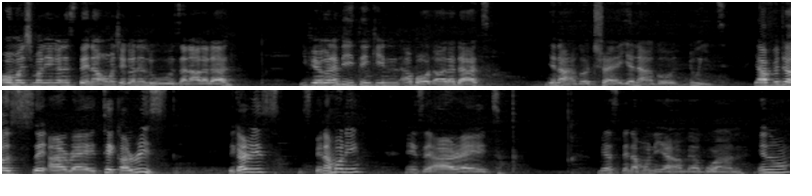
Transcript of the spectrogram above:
how much money you're going to spend and how much you're going to lose and all of that. If you're going to be thinking about all of that, you're not going to try, you're not going to do it. You have to just say, all right, take a risk. Take a risk, spend the money, and say, all right, me spend the money and I'm go on, you know,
